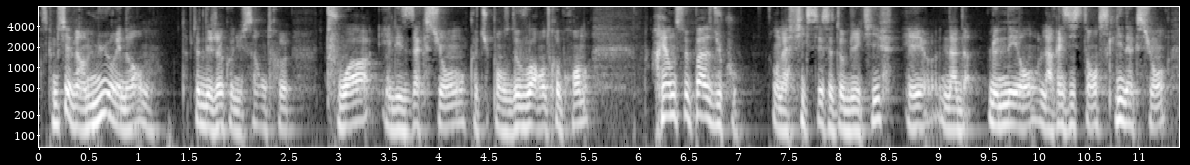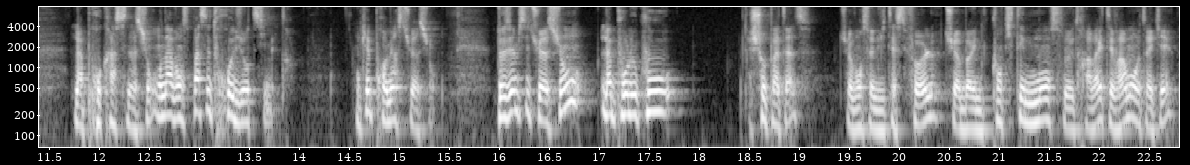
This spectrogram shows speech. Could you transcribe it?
C'est comme s'il y avait un mur énorme, tu as peut-être déjà connu ça, entre toi et les actions que tu penses devoir entreprendre. Rien ne se passe du coup. On a fixé cet objectif et euh, nada. Le néant, la résistance, l'inaction, la procrastination. On n'avance pas, c'est trop dur de s'y mettre. Ok, première situation. Deuxième situation, là pour le coup, chaud patate, tu avances à une vitesse folle, tu as une quantité monstre de travail, tu es vraiment au taquet.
